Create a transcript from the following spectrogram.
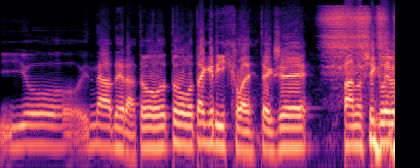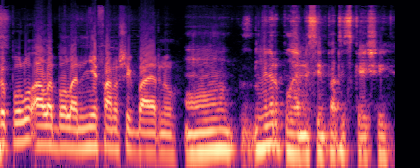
Jo, nádhera, to bolo, to bolo tak rýchle, takže fanošik Liverpoolu alebo len nefanošik Bayernu? Mm, Liverpool je mi sympatickejší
